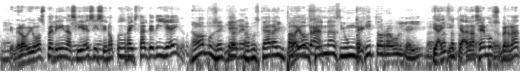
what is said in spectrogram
Primero Dios, Pedrín, así es. Y si no, pues ahí está el de DJ. No, pues hay que Dale. a buscar ahí un par de otra. bocinas y un Sí. bajito, Raúl, y ahí Y ahí ya lo hacemos, ¿verdad?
